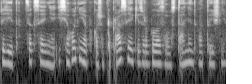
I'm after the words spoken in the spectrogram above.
Привіт, це Ксенія, і сьогодні я покажу прикраси, які зробила за останні два тижні.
